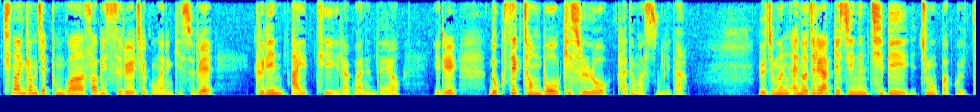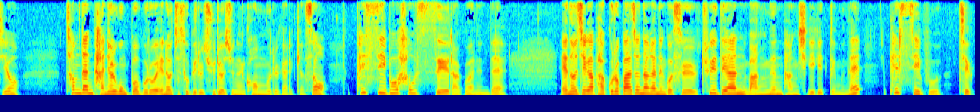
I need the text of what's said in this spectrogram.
친환경 제품과 서비스를 제공하는 기술을 그린 IT라고 하는데요. 이를 녹색 정보 기술로 다듬었습니다. 요즘은 에너지를 아낄 수 있는 집이 주목받고 있지요. 첨단 단열공법으로 에너지 소비를 줄여주는 건물을 가리켜서 passive house라고 하는데 에너지가 밖으로 빠져나가는 것을 최대한 막는 방식이기 때문에 passive, 즉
